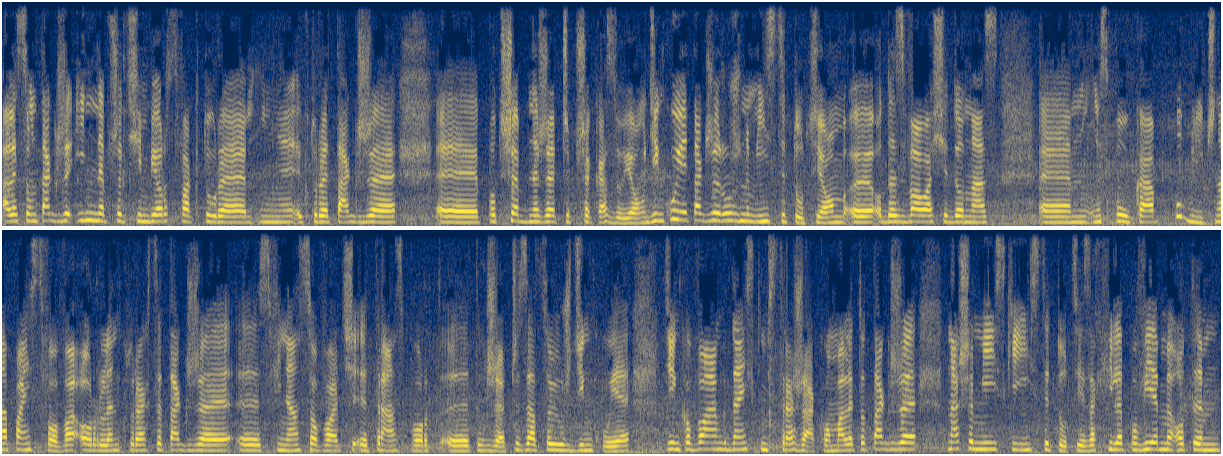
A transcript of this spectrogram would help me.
ale są także inne przedsiębiorstwa, które, mm, które także e, potrzebne rzeczy przekazują. Dziękuję także różnym instytucjom. E, Odezwała się do nas spółka publiczna, państwowa Orlen, która chce także e, sfinansować e, transport e, tych rzeczy, za co już dziękuję. Dziękowałam gdańskim strażakom, ale to także nasze miejskie instytucje. Za chwilę powiemy o tym,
